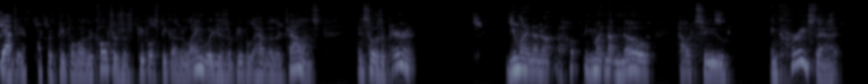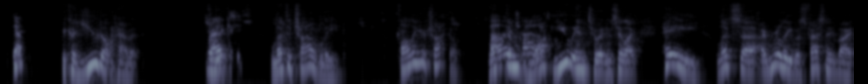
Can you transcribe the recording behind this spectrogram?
yeah. to interact with people of other cultures or people that speak other languages or people that have other talents and so as a parent you might not, not you might not know how to encourage that yep because you don't have it In right case, let the child lead follow your child let follow them child. walk you into it and say like hey let's uh, i really was fascinated by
